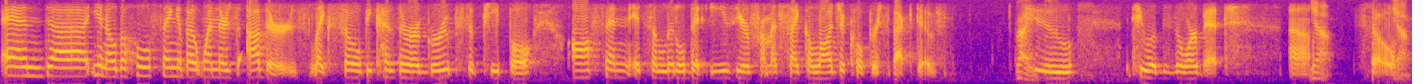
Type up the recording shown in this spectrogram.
and uh, you know the whole thing about when there's others like so because there are groups of people often it's a little bit easier from a psychological perspective right. to to absorb it. Um, yeah. So yeah.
